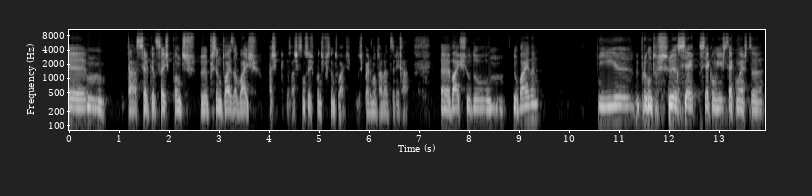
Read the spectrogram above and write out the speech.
Um, está cerca de 6 pontos percentuais abaixo. Acho que, acho que são 6 pontos percentuais. Espero não estar a dizer errado. Abaixo do, do Biden. E uh, pergunto-vos se é, se é com isto, se é com esta.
